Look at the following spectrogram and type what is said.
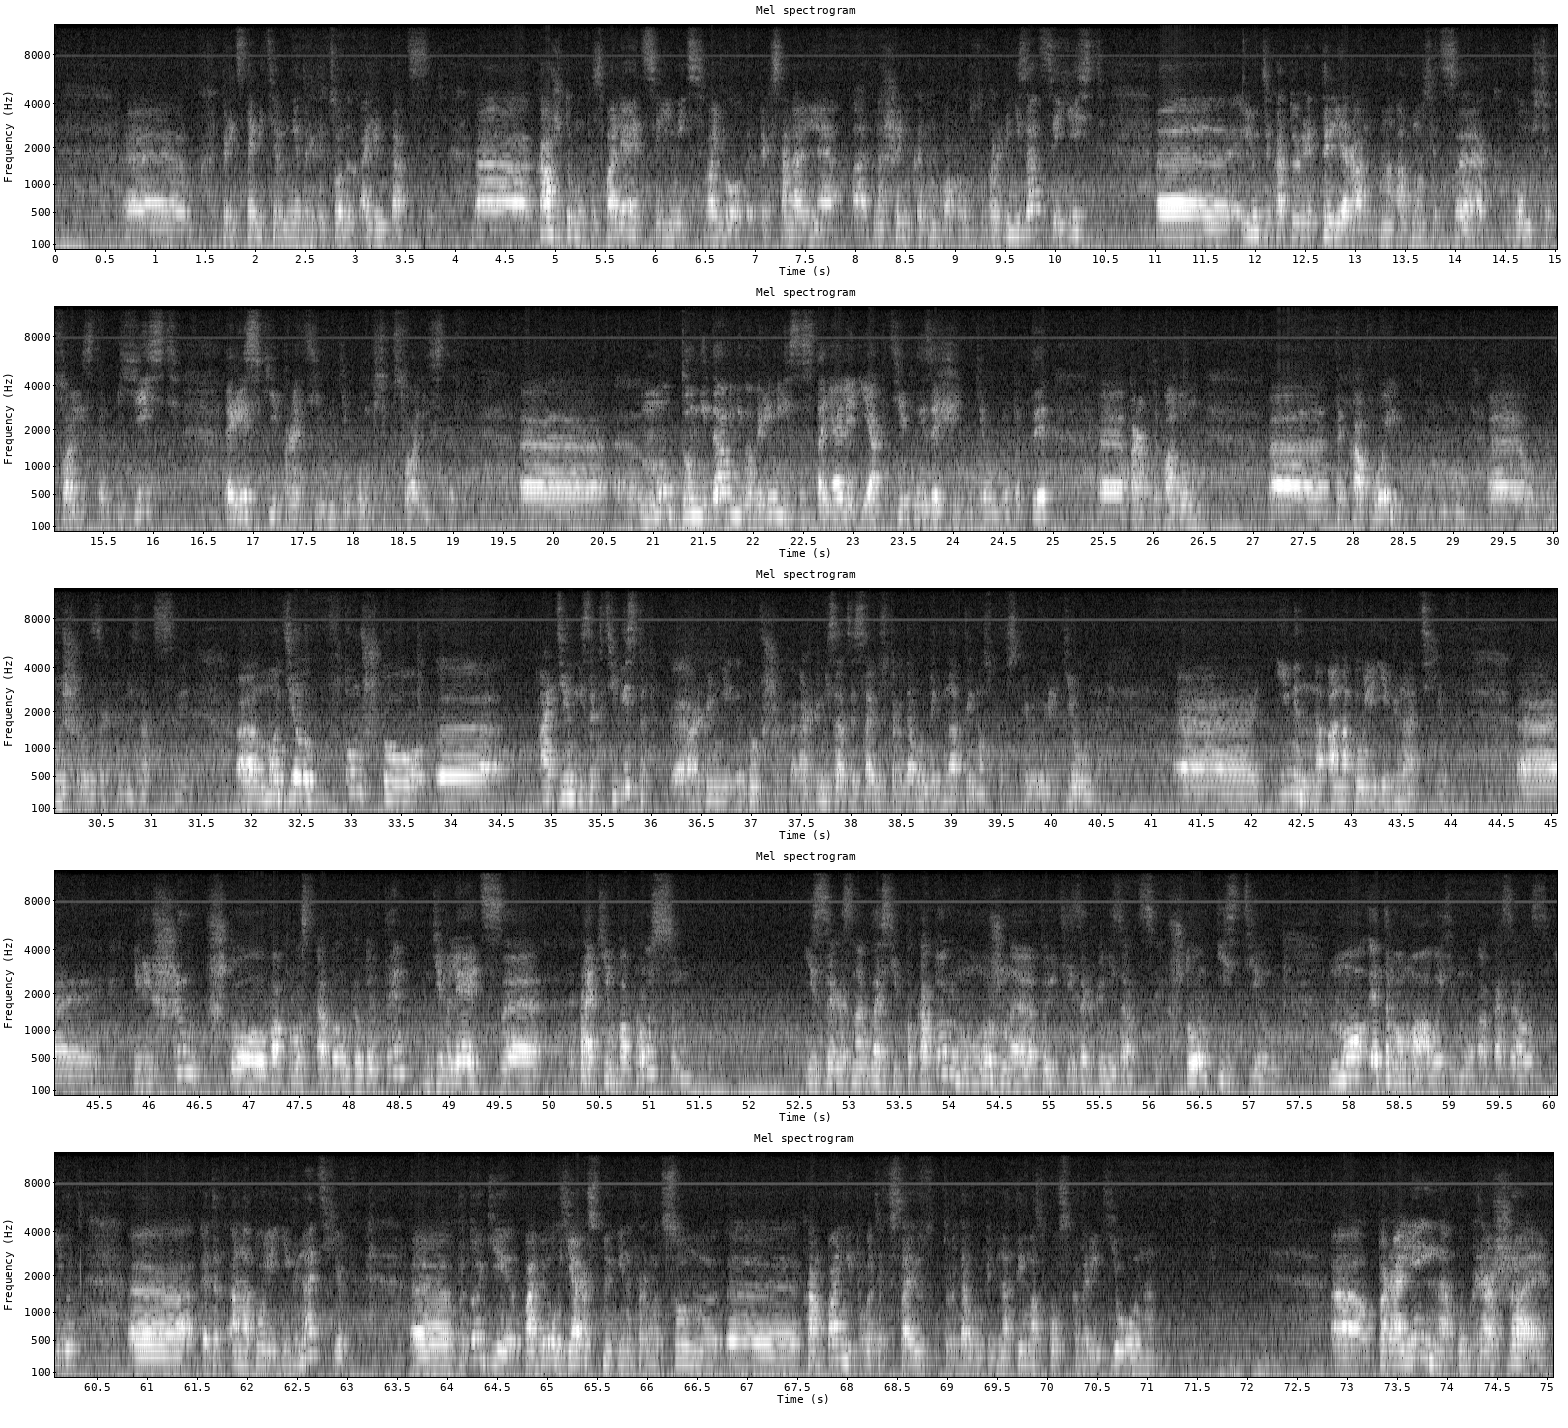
э, к представителям нетрадиционных ориентаций. Э, Каждому позволяется иметь свое персональное отношение к этому вопросу. В организации есть э, люди, которые толерантно относятся к гомосексуалистам. Есть резкие противники гомосексуалистов. Э, Ну, до недавнего времени состояли и активные защитники ЛГБТ. Э, Правда, потом э, таковой вышел из организации. Но дело в том, что один из активистов бывших организаций Союз трудовой бедноты Московского региона, именно Анатолий Игнатьев, решил, что вопрос об ЛГБТ является таким вопросом, из-за разногласий по которому можно выйти из организации, что он и сделал. Но этого мало ему оказалось. И вот э, этот Анатолий Игнатьев э, в итоге повел яростную информационную э, кампанию против Союза трудовой бедноты Московского региона, э, параллельно угрожая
